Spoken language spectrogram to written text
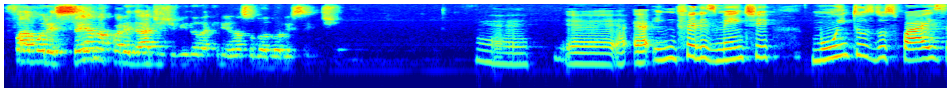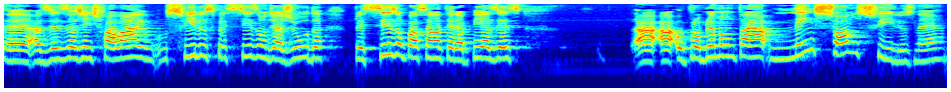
favorecendo a qualidade de vida da criança ou do adolescente. É, é, é, infelizmente, muitos dos pais, é, às vezes a gente fala, ah, os filhos precisam de ajuda, precisam passar na terapia, às vezes a, a, o problema não está nem só nos filhos, né?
